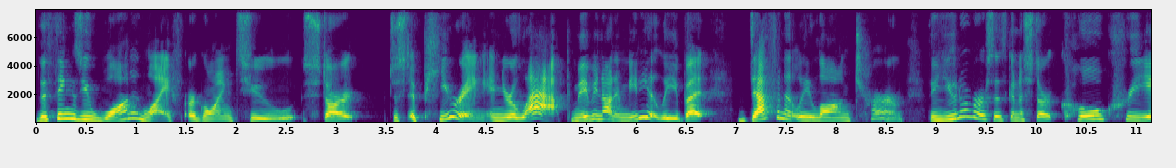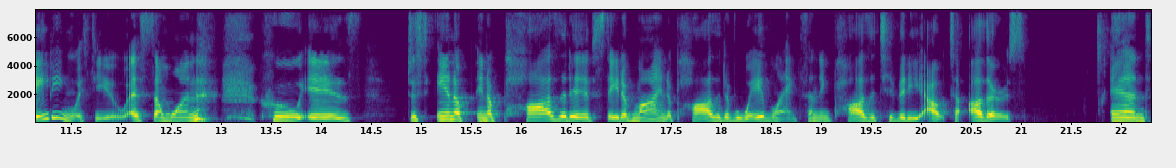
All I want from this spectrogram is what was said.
The things you want in life are going to start just appearing in your lap maybe not immediately but definitely long term the universe is going to start co-creating with you as someone who is just in a in a positive state of mind, a positive wavelength, sending positivity out to others. And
